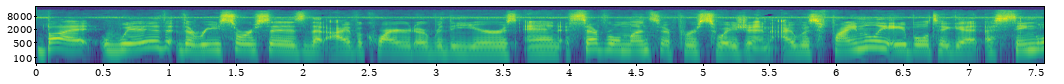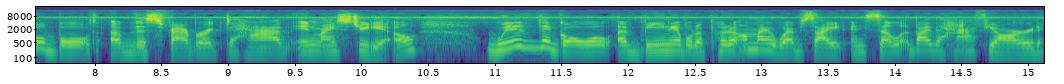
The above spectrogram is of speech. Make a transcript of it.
But with the resources that I've acquired over the years and several months of persuasion, I was finally able to get a single bolt of this fabric to have in my studio with the goal of being able to put it on my website and sell it by the half yard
